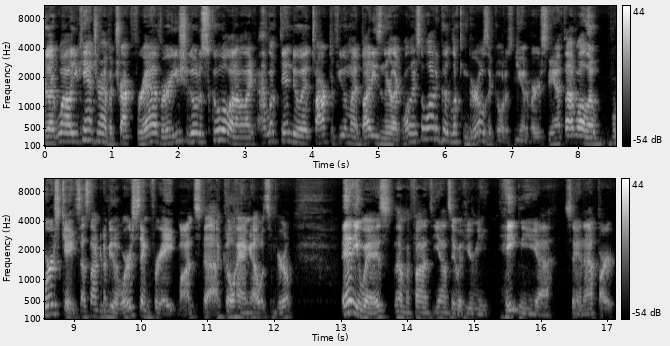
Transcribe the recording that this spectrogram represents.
they're like, well, you can't drive a truck forever. You should go to school. And I'm like, I looked into it, talked to a few of my buddies, and they're like, well, there's a lot of good looking girls that go to university. And I thought, well, the worst case, that's not going to be the worst thing for eight months to go hang out with some girl. Anyways, uh, my fiance would hear me hate me uh, saying that part.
